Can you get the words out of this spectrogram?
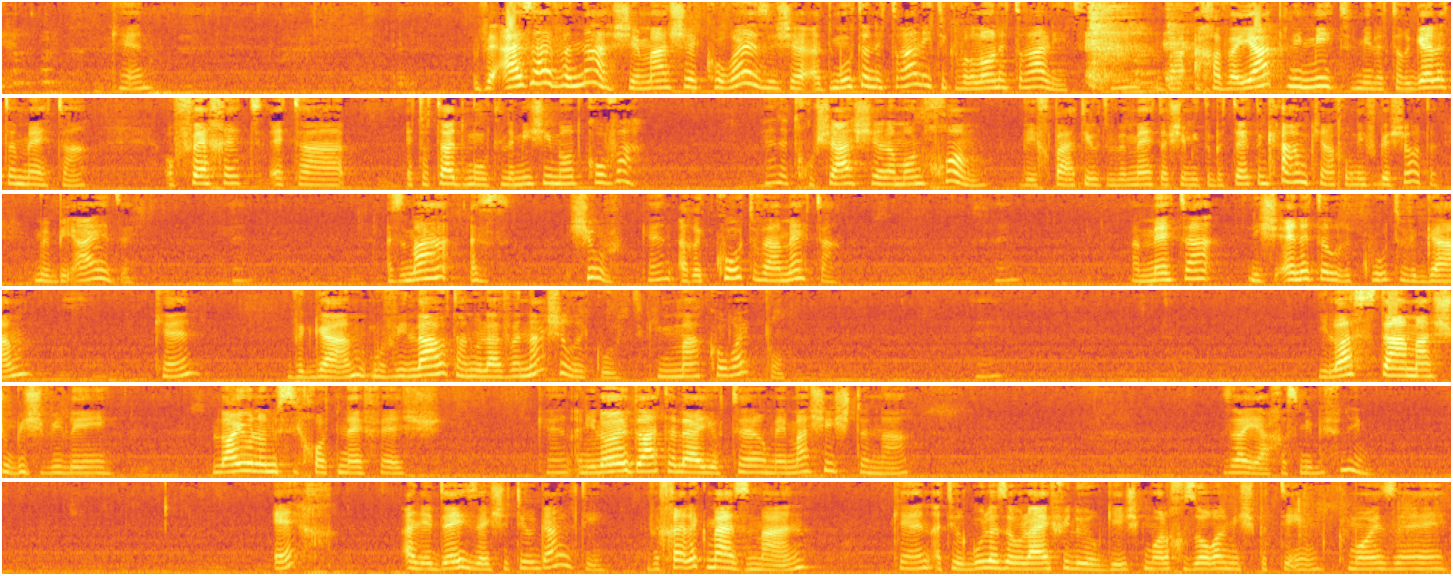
כן. ואז ההבנה שמה שקורה זה שהדמות הניטרלית היא כבר לא ניטרלית. החוויה הפנימית מלתרגל את המטה הופכת את, ה, את אותה דמות למישהי מאוד קרובה. כן, תחושה של המון חום ואכפתיות ומטה שמתבטאת גם כשאנחנו נפגשות. מביעה את זה. כן? אז מה, אז שוב, כן? הריקות והמטה. כן? המטה נשענת על ריקות וגם, כן? וגם מובילה אותנו להבנה של ריקות, כי מה קורה פה? היא לא עשתה משהו בשבילי, לא היו לנו שיחות נפש, כן? אני לא יודעת עליה יותר ממה שהשתנה, זה היחס מבפנים. איך? על ידי זה שתרגלתי. וחלק מהזמן, כן, התרגול הזה אולי אפילו ירגיש כמו לחזור על משפטים, כמו איזה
